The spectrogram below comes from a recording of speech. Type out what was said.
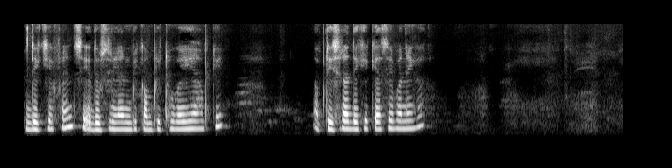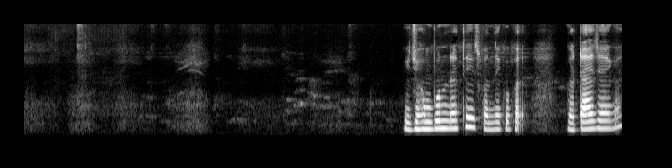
देखिए फ्रेंड्स, ये दूसरी लाइन भी कंप्लीट हो गई है आपकी। अब तीसरा देखिए कैसे बनेगा। ये जो हम बुन रहे थे, इस फंदे को घटाया जाएगा।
